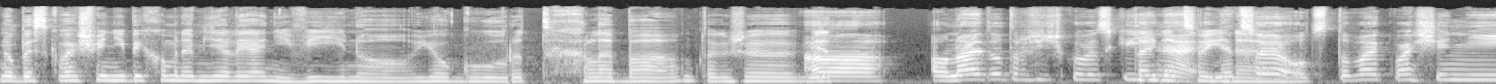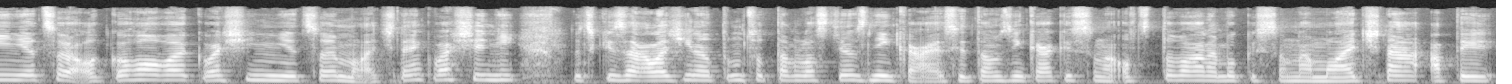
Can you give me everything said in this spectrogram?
No bez kvašení bychom neměli ani víno, jogurt, chleba, takže... Je... A Ono je to trošičku vždycky jiné. Něco, jiné. něco je octové kvašení, něco je alkoholové kvašení, něco je mléčné kvašení. Vždycky záleží na tom, co tam vlastně vzniká. Jestli tam vzniká kyselina octová nebo kyselina mléčná a ty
